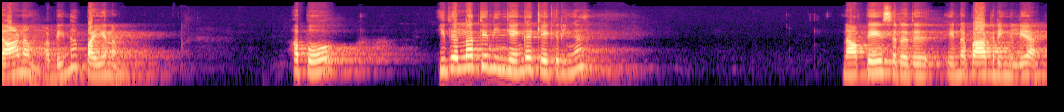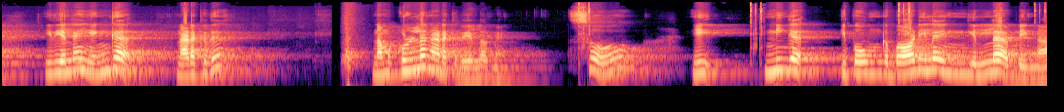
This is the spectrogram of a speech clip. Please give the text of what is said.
யானம் அப்படின்னா பயணம். அப்போது இது எல்லாத்தையும் நீங்கள் எங்கே கேட்குறீங்க நான் பேசுறது என்ன பார்க்குறீங்க இல்லையா? இது எல்லாம் எங்கே நடக்குது? நமக்குள்ளே நடக்குது எல்லாமே. ஸோ நீங்கள் இப்போ உங்கள் பாடியில் இங்கே இல்லை அப்படின்னா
